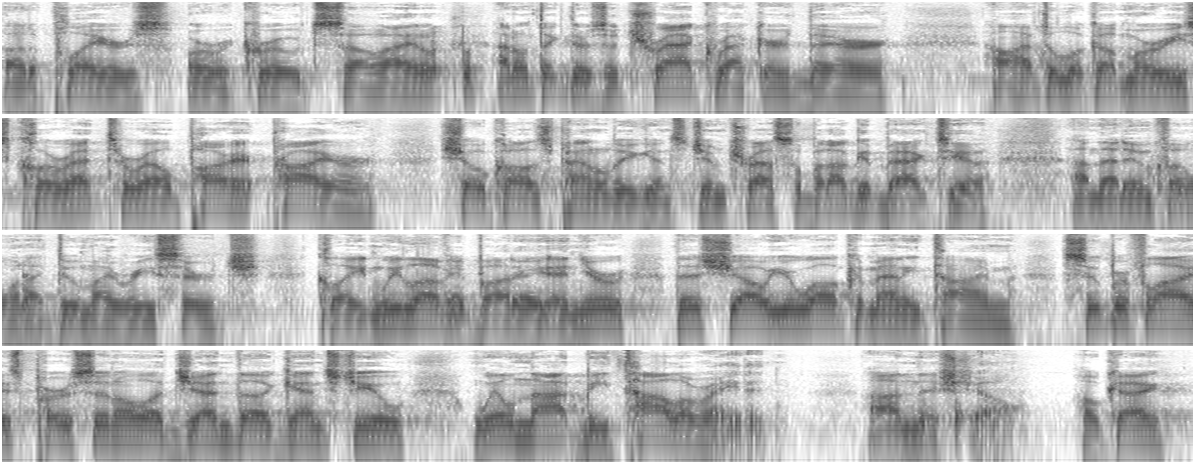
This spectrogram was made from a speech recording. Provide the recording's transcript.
uh, to players or recruits. So I don't, I don't think there's a track record there. I'll have to look up Maurice Clarett Terrell Pryor show cause penalty against Jim Tressel, but I'll get back to you on that info when I do my research. Clayton, we love you, buddy, and you're this show. You're welcome anytime. Superfly's personal agenda against you will not be tolerated on this show. Okay.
